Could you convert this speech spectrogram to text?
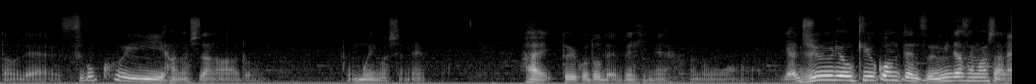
たのですごくいい話だなと思いましたね。はいということで是非ねあのいや重量級コンテンツ生み出せましたね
